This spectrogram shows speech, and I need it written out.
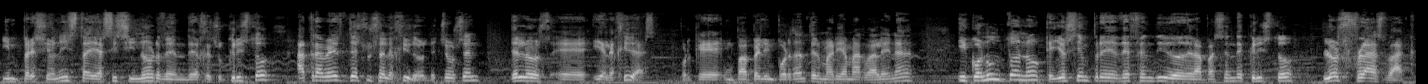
impresionista y así sin orden de Jesucristo a través de sus elegidos, de Chosen, de los eh, y elegidas, porque un papel importante es María Magdalena y con un tono que yo siempre he defendido de la pasión de Cristo, los flashbacks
